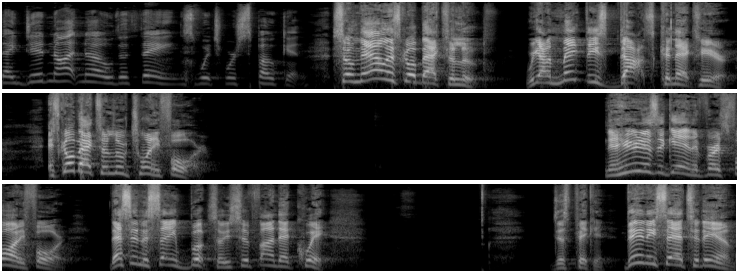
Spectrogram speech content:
they did not know the things which were spoken. So now let's go back to Luke. We got to make these dots connect here. Let's go back to Luke 24. Now, here it is again in verse 44. That's in the same book, so you should find that quick. Just picking. Then he said to them,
